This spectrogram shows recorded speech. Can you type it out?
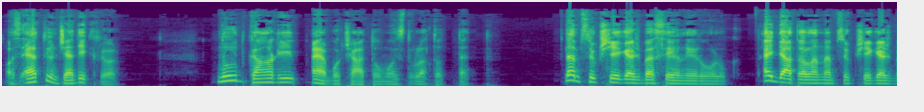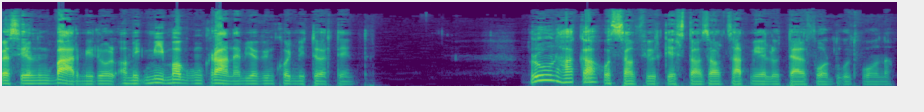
Az eltűnt Jedikről? Nud Ganri elbocsátó mozdulatot tett. Nem szükséges beszélni róluk. Egyáltalán nem szükséges beszélnünk bármiről, amíg mi magunk rá nem jövünk, hogy mi történt. Rún Haka hosszan fürkészte az arcát, mielőtt elfordult volna.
